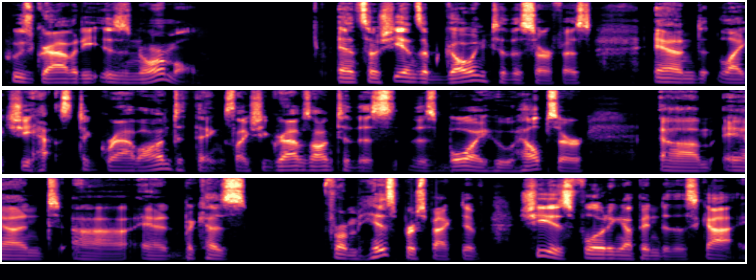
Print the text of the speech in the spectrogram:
whose gravity is normal and so she ends up going to the surface and like she has to grab onto things like she grabs onto this this boy who helps her um, and uh, and because from his perspective she is floating up into the sky.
